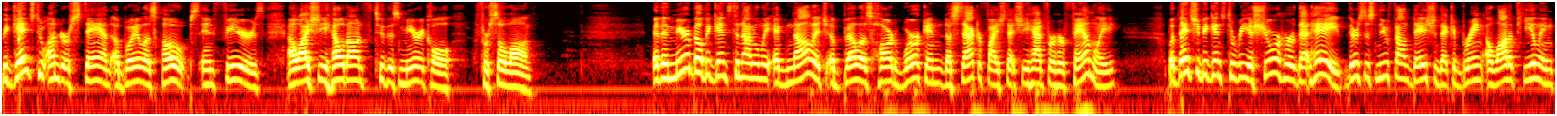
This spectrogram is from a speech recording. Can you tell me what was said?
begins to understand Abuela's hopes and fears and why she held on to this miracle for so long. And then Mirabel begins to not only acknowledge Abuela's hard work and the sacrifice that she had for her family, but then she begins to reassure her that, hey, there's this new foundation that can bring a lot of healing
